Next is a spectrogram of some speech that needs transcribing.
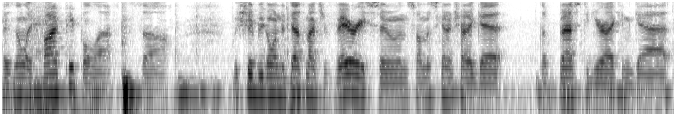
There's only five people left, so we should be going to deathmatch very soon. So I'm just gonna try to get the best gear I can get.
